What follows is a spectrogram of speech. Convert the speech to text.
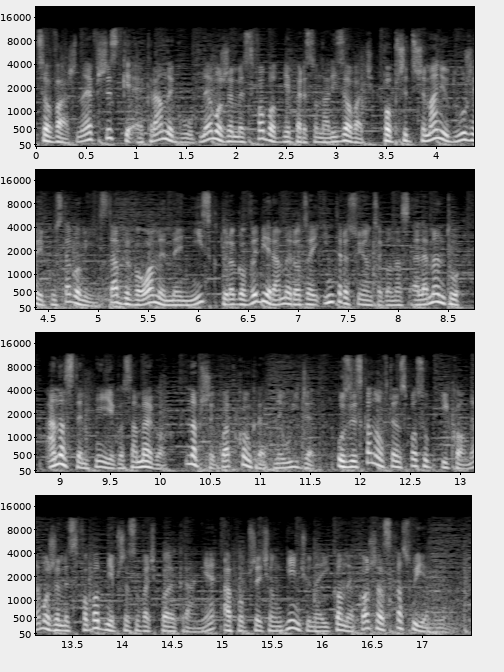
Co ważne, wszystkie ekrany główne możemy swobodnie personalizować. Po przytrzymaniu dłużej pustego miejsca wywołamy menu, z którego wybieramy rodzaj interesującego nas elementu, a następnie jego samego, na przykład konkretny widget. Uzyskaną w ten sposób ikonę możemy swobodnie przesuwać po ekranie, a po przeciągnięciu na ikonę kosza skasujemy ją.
